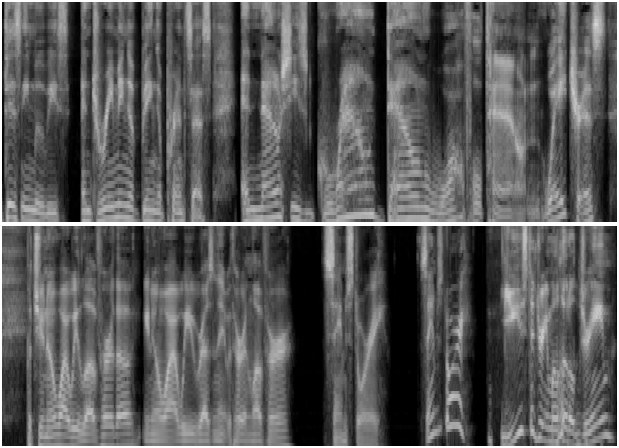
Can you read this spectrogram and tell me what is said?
Disney movies and dreaming of being a princess. And now she's ground down Waffle Town waitress. But you know why we love her though? You know why we resonate with her and love her? Same story. Same story. You used to dream a little dream.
